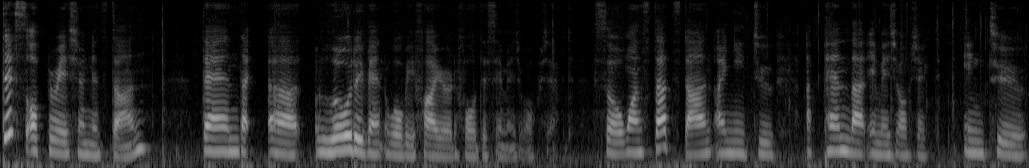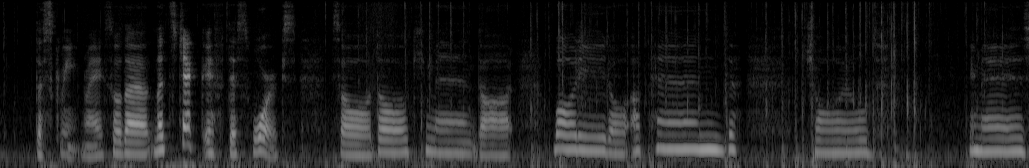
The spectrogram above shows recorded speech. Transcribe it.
this operation is done, then the uh, load event will be fired for this image object. So once that's done, I need to append that image object into the screen, right? So the let's check if this works. So document dot body dot append child image,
